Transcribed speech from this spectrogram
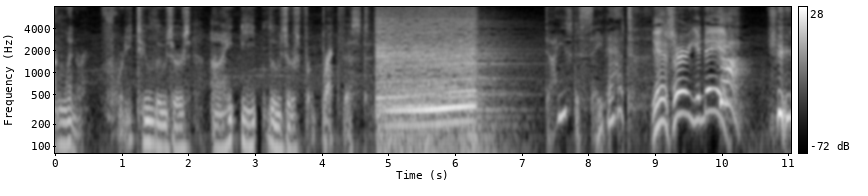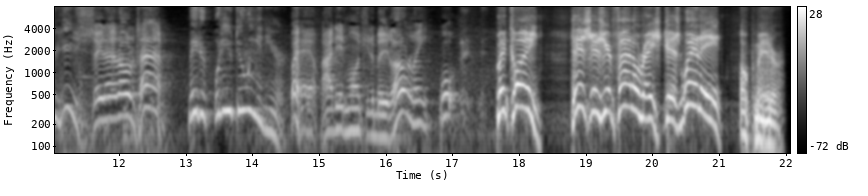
one winner, 42 losers. I eat losers for breakfast. Did I used to say that? Yes, sir, you did. Ah! you used to say that all the time. Mater, what are you doing in here? Well, I didn't want you to be lonely. Well, McQueen, this is your final race. Just win it. Oh, Commander.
